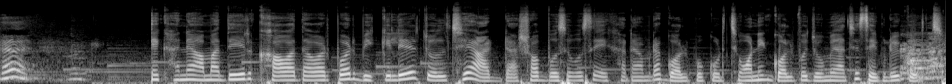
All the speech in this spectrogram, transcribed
হ্যাঁ। এখানে আমাদের খাওয়া দাওয়ার পর বিকেলে চলছে আড্ডা। সব বসে বসে এখানে আমরা গল্প করছি। অনেক গল্প জমে আছে, সেগুলোই করছি।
